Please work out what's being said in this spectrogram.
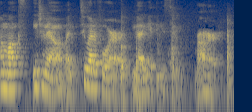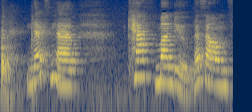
amongst each and all. Like two out of four, you gotta get these two. Raw her. Next we have Kathmandu. That sounds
